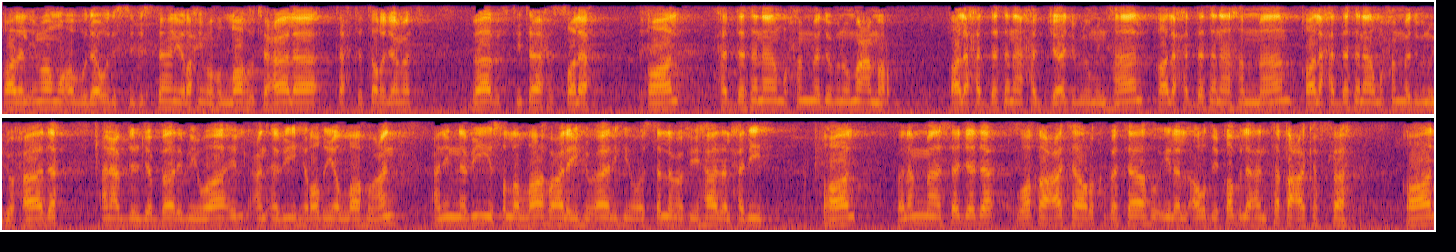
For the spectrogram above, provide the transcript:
قال الإمام أبو داود السجستاني رحمه الله تعالى تحت ترجمة باب افتتاح الصلاة. قال حدثنا محمد بن معمر قال حدثنا حجاج بن منهال قال حدثنا همام قال حدثنا محمد بن جحادة عن عبد الجبار بن وائل عن أبيه رضي الله عنه عن النبي صلى الله عليه وآله وسلم في هذا الحديث. قال فلما سجد وقعتا ركبتاه إلى الأرض قبل أن تقع كفاه. قال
